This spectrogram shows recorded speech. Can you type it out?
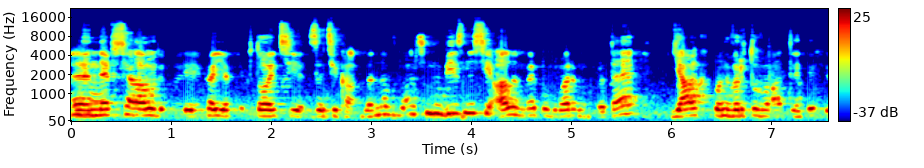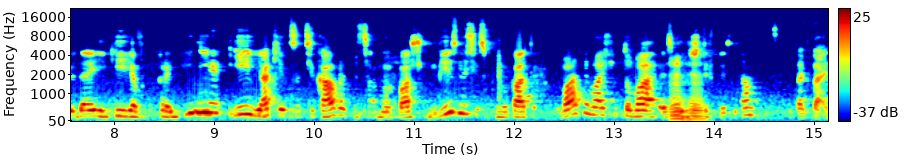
Е, Мгм. Не вся аудиторія, яка є в Тіктоці, зацікавлена в вашому бізнесі, але ми поговоримо про те, як конвертувати тих людей, які є в Україні, і як їх зацікавити саме в вашому бізнесі, спонукати купувати ваші товари, збільшити впізнаваність так далі.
